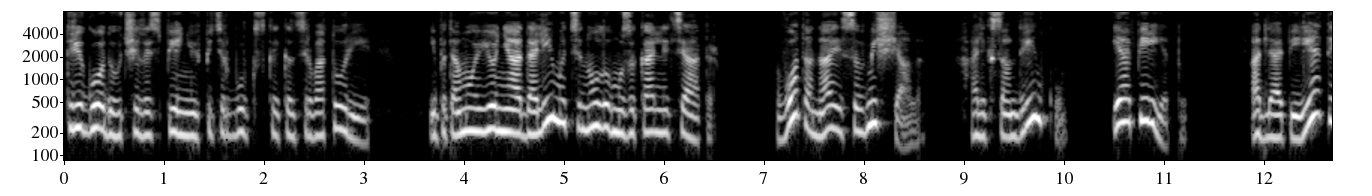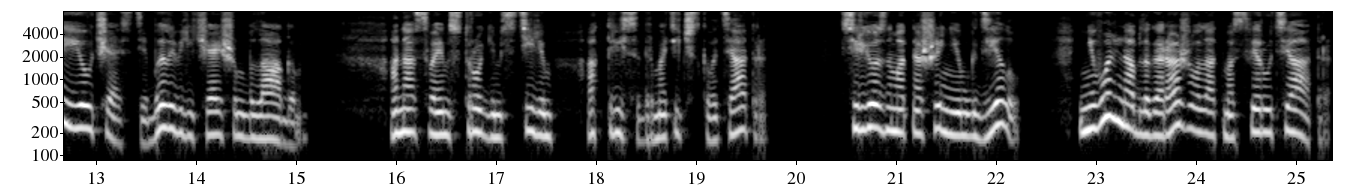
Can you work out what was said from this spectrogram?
Три года училась пению в Петербургской консерватории, и потому ее неодолимо тянуло в музыкальный театр. Вот она и совмещала Александринку и оперету. А для опереты ее участие было величайшим благом. Она своим строгим стилем актрисы драматического театра, серьезным отношением к делу, невольно облагораживала атмосферу театра,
